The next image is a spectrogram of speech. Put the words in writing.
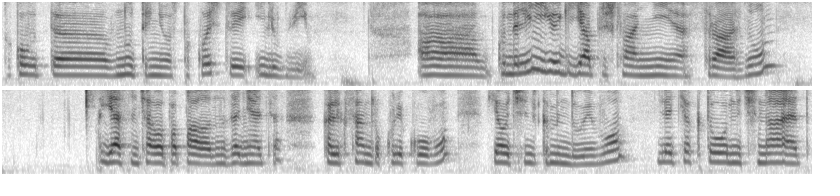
какого-то внутреннего спокойствия и любви. А кундалини-йоги я пришла не сразу. Я сначала попала на занятия к Александру Куликову. Я очень рекомендую его для тех, кто начинает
